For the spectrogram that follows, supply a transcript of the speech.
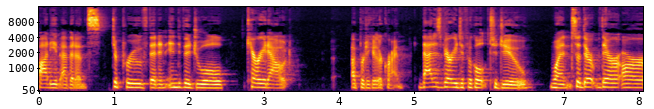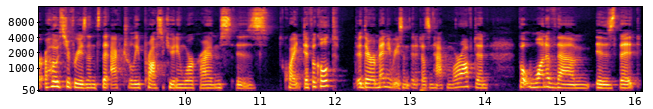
body of evidence to prove that an individual carried out a particular crime. That is very difficult to do when so there there are a host of reasons that actually prosecuting war crimes is quite difficult. There are many reasons that it doesn't happen more often, but one of them is that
